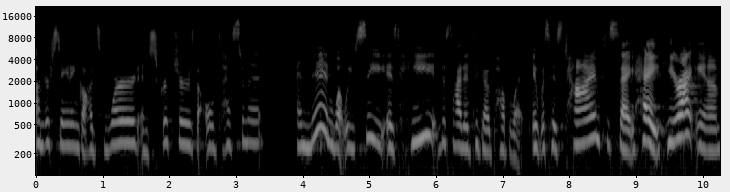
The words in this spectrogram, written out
understanding God's word and scriptures, the Old Testament. And then what we see is he decided to go public. It was his time to say, hey, here I am.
